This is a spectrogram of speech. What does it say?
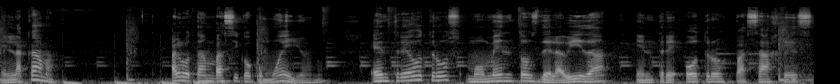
en la cama. Algo tan básico como ello, ¿no? Entre otros momentos de la vida, entre otros pasajes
